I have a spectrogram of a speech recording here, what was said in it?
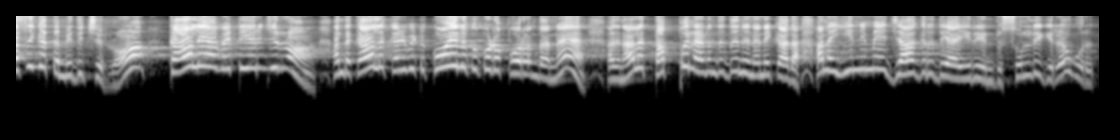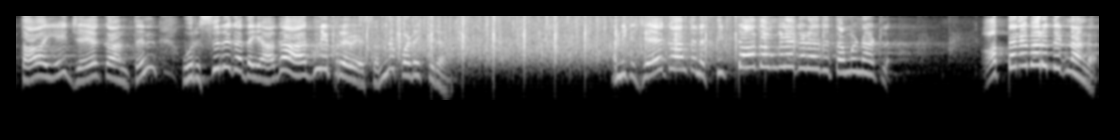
அசிங்கத்தை மிதிச்சிடுறோம் காலையாக வெட்டி எரிஞ்சிடுறோம். அந்த காலை கழுவிட்டு கோயிலுக்கு கூட போகிறோம் தானே? அதனால் தப்பு நடந்ததுன்னு நினைக்காத. ஆனால் இனிமே ஜாகிரதையாயிரு என்று சொல்லுகிற ஒரு தாயை ஜெயகாந்தன் ஒரு சிறுகதையாக அக்னி பிரவேசம்னு படைக்கிறார். அன்னைக்கு ஜெயகாந்தனை திட்டாதவங்களே கிடையாது தமிழ்நாட்டில். அத்தனை பேர் திட்டினாங்க.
